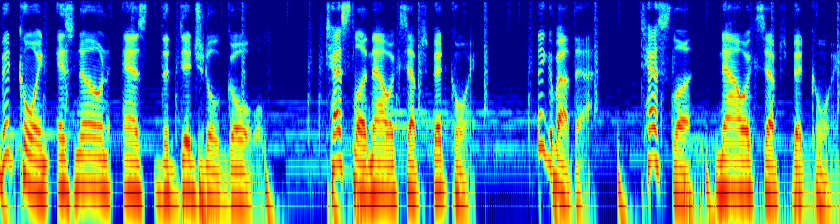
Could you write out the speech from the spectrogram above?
Bitcoin is known as the digital gold. Tesla now accepts Bitcoin. Think about that. Tesla now accepts Bitcoin.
